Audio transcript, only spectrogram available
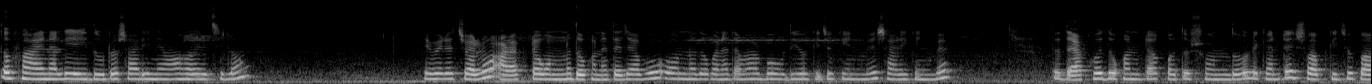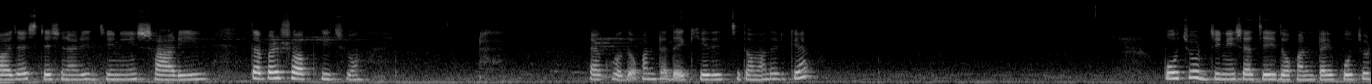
তো ফাইনালি এই দুটো শাড়ি নেওয়া হয়েছিল। এবারে চলো আর একটা অন্য দোকানেতে যাব। অন্য দোকানেতে আমার বৌদিও কিছু কিনবে, শাড়ি কিনবে। তো দেখো দোকানটা কত সুন্দর। এখানটায় সব কিছু পাওয়া যায় স্টেশনারির জিনিস, শাড়ি, তারপরে সব কিছু দেখো দোকানটা দেখিয়ে দিচ্ছি তোমাদেরকে। প্রচুর জিনিস আছে এই দোকানটায়, প্রচুর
